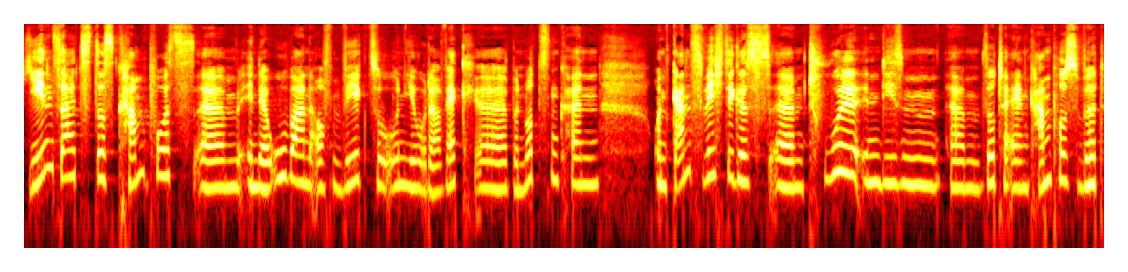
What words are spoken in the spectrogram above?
jenseits des Campus ähm, in der U-Bahn auf dem Weg zur Uni oder weg äh, benutzen können. Und ganz wichtiges ähm, Tool in diesem ähm, virtuellen Campus wird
